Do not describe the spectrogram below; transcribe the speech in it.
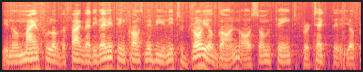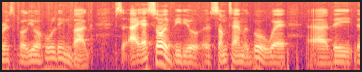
you know, mindful of the fact that if anything comes, maybe you need to draw your gun or something to protect the, your principal, you're holding bag. So I, I saw a video uh, some time ago where uh, the, the,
